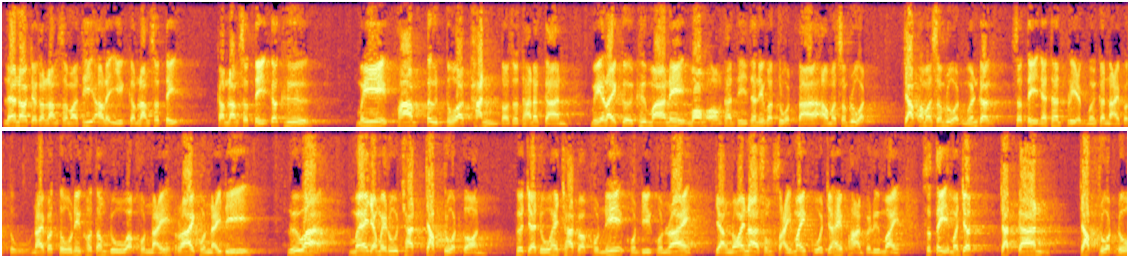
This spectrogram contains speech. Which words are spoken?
และนอกจากกำลังสมาธิอะไรอีกกำลังสติกำลังสติก็คือมีความตื่นตัวทันต่อสถานการณ์ มีอะไรเกิดขึ้นมานี่มองออกทันทีท่านเรียกว่าตรวจตาเอามาสำรวจ จับเอามาสำรวจเหมือนกับสติเนี่ยท่านเปรียบเหมือนกับนายประตู นายประตูนี่เขาต้องดูว่าคนไหนร้ายคนไหนดี หรือว่าแม้ยังไม่รู้ชัดจับตรวจก่อน เพื่อจะดูให้ชัดว่าคนนี้คนดีคนร้ายอย่างน้อยน่าสงสัยไหมควรจะให้ผ่านไปหรือไม่ สติมันจะจัดการจับตรวจดู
